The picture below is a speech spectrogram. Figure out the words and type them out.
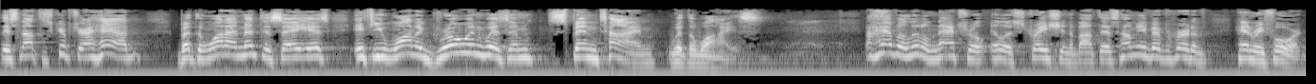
it's not the scripture I had, but the one I meant to say is if you want to grow in wisdom, spend time with the wise. I have a little natural illustration about this. How many have ever heard of Henry Ford?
